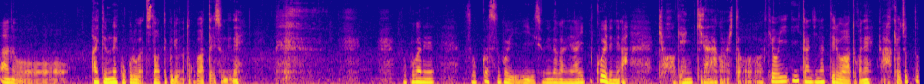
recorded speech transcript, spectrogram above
ー、あのー、相手のね、心が伝わってくるようなとこがあったりするんでね。そこがね、そこはすごいいいですよね。だからね、声でね、あ、今日元気だなこの人。今日いい感じになってるわ。とかね。あ今日ちょっと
